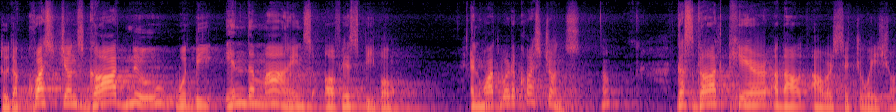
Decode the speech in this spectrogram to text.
to the questions God knew would be in the minds of his people. And what were the questions? No? Does God care about our situation?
